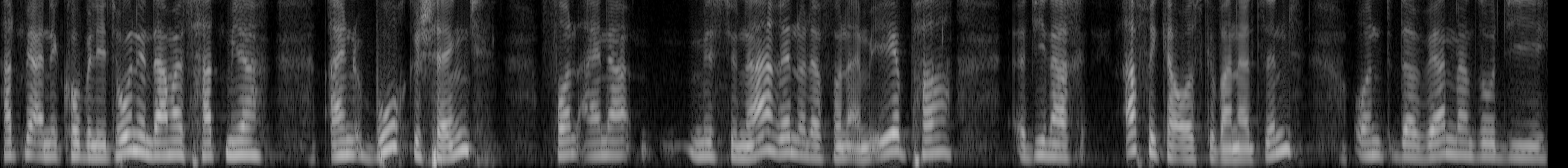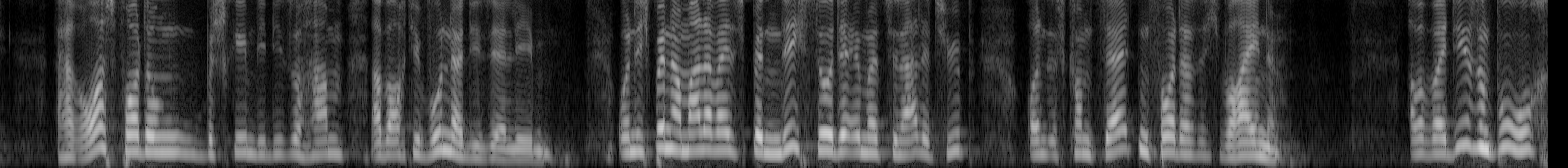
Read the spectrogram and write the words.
hat mir eine Kommilitonin damals hat mir ein Buch geschenkt von einer Missionarin oder von einem Ehepaar, äh, die nach Afrika ausgewandert sind. Und da werden dann so die Herausforderungen beschrieben, die die so haben, aber auch die Wunder, die sie erleben. Und ich bin normalerweise, ich bin nicht so der emotionale Typ und es kommt selten vor, dass ich weine. Aber bei diesem Buch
